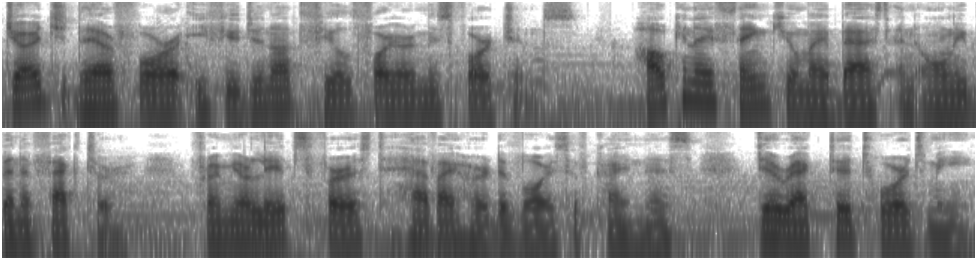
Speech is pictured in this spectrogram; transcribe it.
Judge therefore if you do not feel for your misfortunes. How can I thank you, my best and only benefactor? From your lips first have I heard the voice of kindness directed towards me.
